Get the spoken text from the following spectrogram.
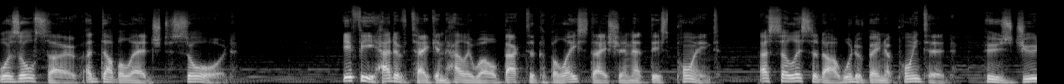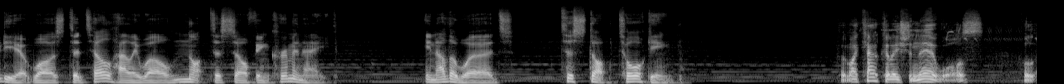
was also a double edged sword. If he had have taken Halliwell back to the police station at this point, a solicitor would have been appointed whose duty it was to tell Halliwell not to self incriminate. In other words, to stop talking. But my calculation there was well,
